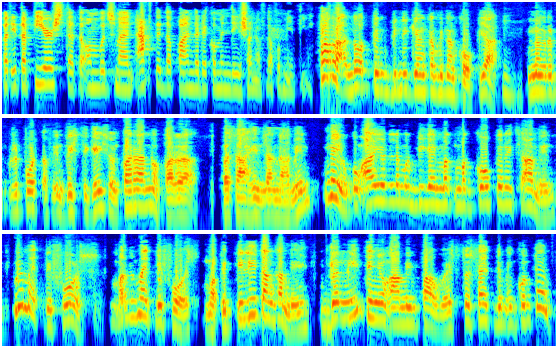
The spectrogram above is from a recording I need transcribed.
but it appears that the Ombudsman acted upon the recommendation of the committee. Para ano, binigyan kami ng kopya ng re- report of investigation. Para ano, para basahin lang namin. Ngayon, kung ayaw nila magbigay, mag- mag-cooperate sa amin, we might be forced. We might be forced. Mapipilitan kami gamitin yung aming powers to cite them in contempt.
